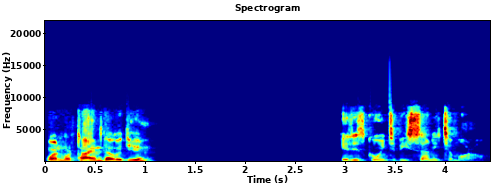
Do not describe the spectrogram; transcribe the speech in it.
One more time, the audio. It is going to be sunny tomorrow.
